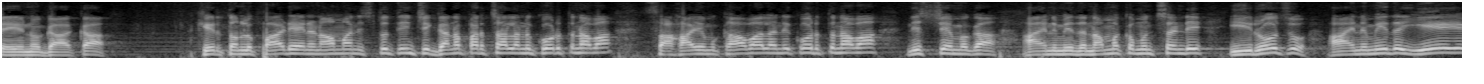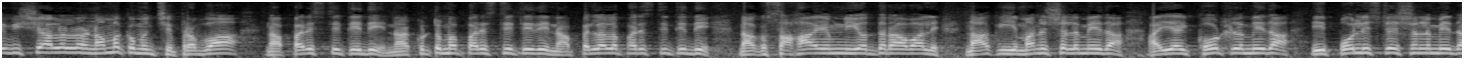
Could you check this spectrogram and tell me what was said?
చేయనుగాక. కీర్తనలు పాడి ఆయన నామాన్ని స్తుతించి గణపరచాలని కోరుతున్నావా? సహాయం కావాలని కోరుతున్నావా? నిశ్చయముగా ఆయన మీద నమ్మకం ఉంచండి. ఈరోజు ఆయన మీద ఏ ఏ విషయాలలో నమ్మకం ఉంచి ప్రభా నా పరిస్థితి ఇది నా కుటుంబ పరిస్థితి ఇది నా పిల్లల పరిస్థితి ఇది నాకు సహాయం నీ వద్ద రావాలి నాకు ఈ మనుషుల మీద అయ్యా కోర్టుల మీద ఈ పోలీస్ స్టేషన్ల మీద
